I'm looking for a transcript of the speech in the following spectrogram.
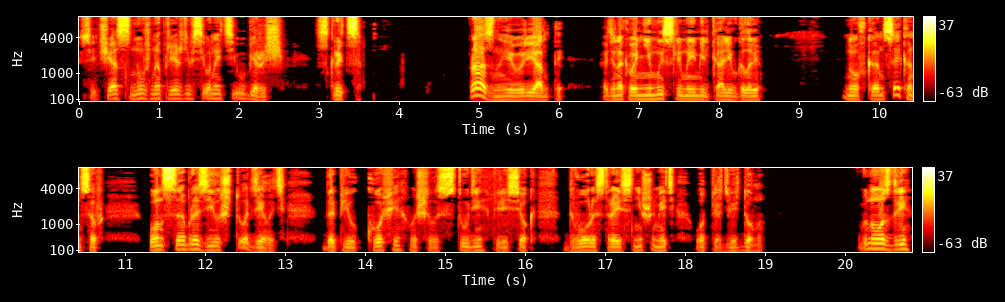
Сейчас нужно прежде всего найти убежище, скрыться. Разные варианты, одинаково немыслимые, мелькали в голове. Но в конце концов он сообразил, что делать. Допил кофе, вышел из студии, пересек двор и, стараясь не шуметь, отпер дверь дома. В ноздри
